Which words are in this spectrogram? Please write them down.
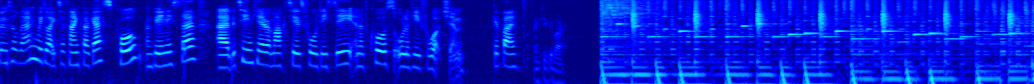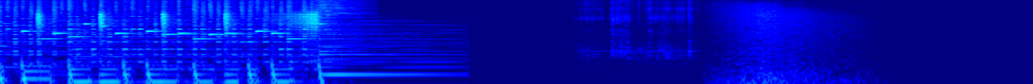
So until then, we'd like to thank our guests, Paul and Bieneosa, uh, the team here at Markettiers 4DC, and of course, all of you for watching. Goodbye. Thank you. Goodbye.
